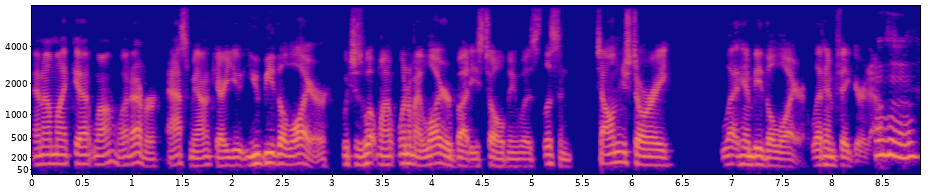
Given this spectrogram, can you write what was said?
And I'm like, uh, well, whatever. Ask me. I don't care. You you be the lawyer, which is what my, one of my lawyer buddies told me was, listen, tell him your story. Let him be the lawyer. Let him figure it out. Mhm.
